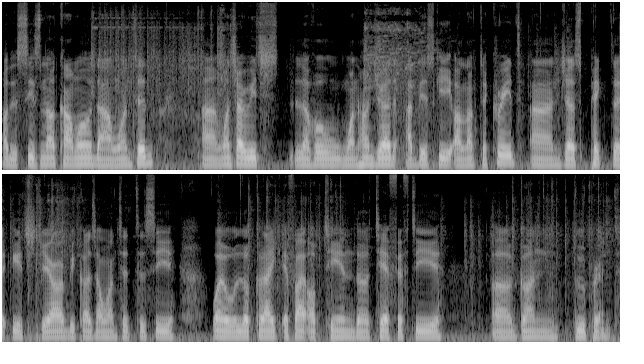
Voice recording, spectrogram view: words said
of the seasonal camo that I wanted. And once I reached level 100, I basically unlocked the crate and just picked the HDR because I wanted to see what it would look like if I obtain the tier 50 uh, gun blueprint.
